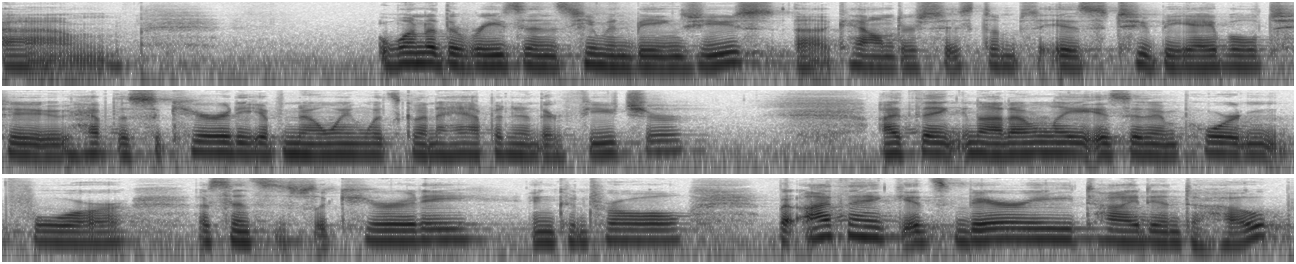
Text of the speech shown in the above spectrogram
um, one of the reasons human beings use uh, calendar systems is to be able to have the security of knowing what's going to happen in their future. I think not only is it important for a sense of security and control, but I think it's very tied into hope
